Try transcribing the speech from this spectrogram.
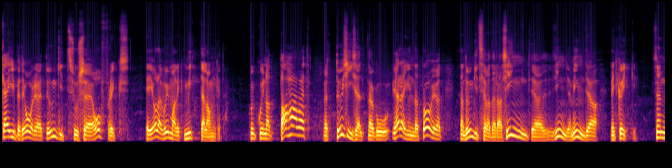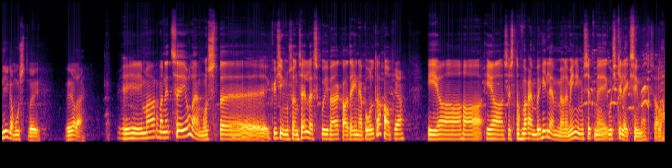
käibeteooria, et õngitsuse ohvriks ei ole võimalik mitte langeda. kui, kui nad tahavad, nad tõsiselt nagu järjekindlalt proovivad Nad õngitsevad ära sind ja sind ja mind ja meid kõiki. see on liiga must või, või ei ole? ei, ma arvan, et see ei ole must. küsimus on selles, kui väga teine pool tahab. ja, ja, ja sest noh, varem või hiljem me oleme inimesed, me kuskil eksime, eks ole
